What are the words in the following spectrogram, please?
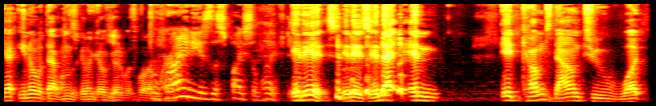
yeah, you know what, that one's gonna go Yeah, good with what I'm wearing. variety is the spice of life. Dude. It is, it is, and that, and it comes down to what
